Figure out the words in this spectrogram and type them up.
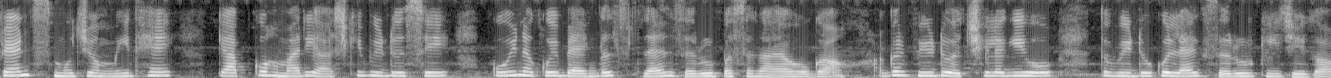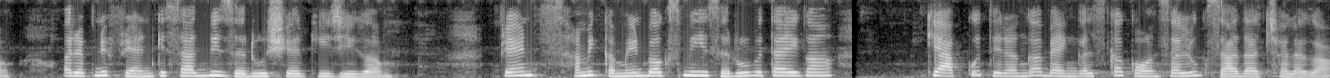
फ्रेंड्स मुझे उम्मीद है कि आपको हमारी आज की वीडियो से कोई ना कोई बैंगल्स डिज़ाइन ज़रूर पसंद आया होगा? अगर वीडियो अच्छी लगी हो तो वीडियो को लाइक ज़रूर कीजिएगा और अपने फ्रेंड के साथ भी ज़रूर शेयर कीजिएगा। फ्रेंड्स हमें कमेंट बॉक्स में ये ज़रूर बताएगा कि आपको तिरंगा बैंगल्स का कौन सा लुक ज़्यादा अच्छा लगा।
